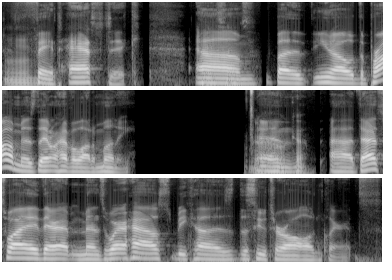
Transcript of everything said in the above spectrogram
Mhm. fantastic. Um but you know the problem is they don't have a lot of money. Oh, and okay. uh, that's why they're at men's warehouse because the suits are all on clearance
